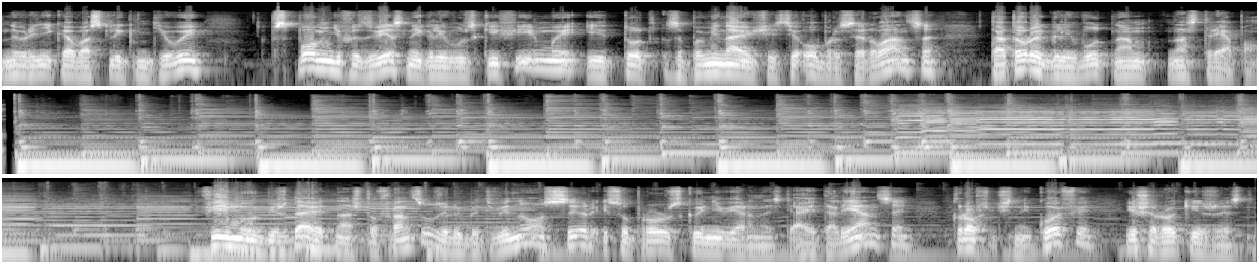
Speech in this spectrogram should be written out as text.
Наверняка воскликнете вы, вспомнив известные голливудские фильмы и тот запоминающийся образ ирландца, который Голливуд нам настряпал. Фильмы убеждают нас, что французы любят вино, сыр и супружескую неверность, а итальянцы – крошечный кофе и широкие жесты.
